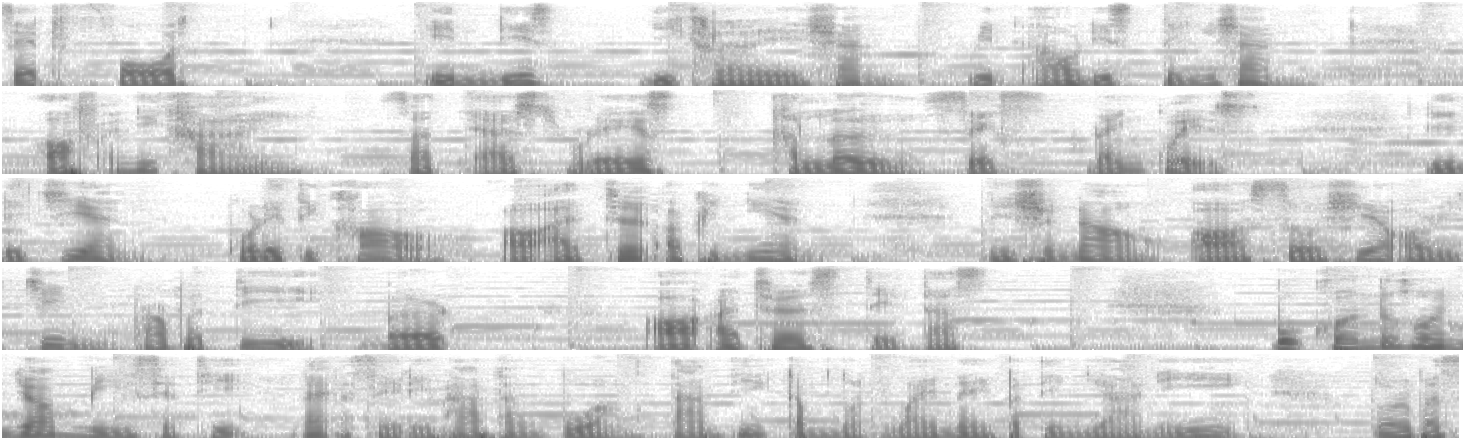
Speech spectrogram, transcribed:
set forth in this declaration without distinction of any kind such as race, color, sex, language, religion, political or other opinion, national or social origin, property, birth, or other status บุคคลทุกคนย่อมมีสิทธิและเสรีภาพทั้งปวง ตามที่กำหนดไว้ในปฏิญญานี้ โดยปราศ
